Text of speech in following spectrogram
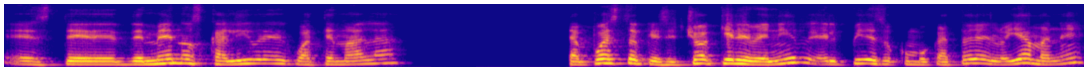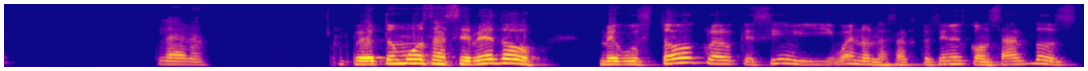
este, de menos calibre, Guatemala, te apuesto que si Ochoa quiere venir, él pide su convocatoria y lo llaman, ¿eh? Claro. Pero Tomás Acevedo me gustó, claro que sí, y bueno, las actuaciones con Santos,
